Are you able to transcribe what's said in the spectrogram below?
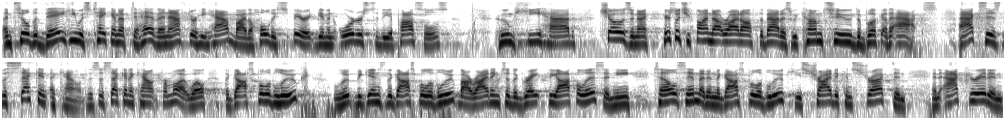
until the day he was taken up to heaven after he had, by the Holy Spirit, given orders to the apostles whom he had chosen. Now, here's what you find out right off the bat as we come to the book of Acts. Acts is the second account. Is the second account from what? Well, the Gospel of Luke. Luke begins the Gospel of Luke by writing to the great Theophilus, and he tells him that in the Gospel of Luke, he's tried to construct an, an accurate and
